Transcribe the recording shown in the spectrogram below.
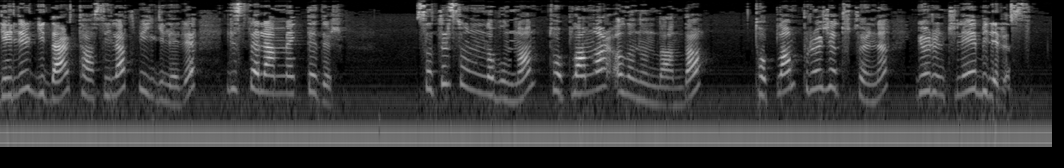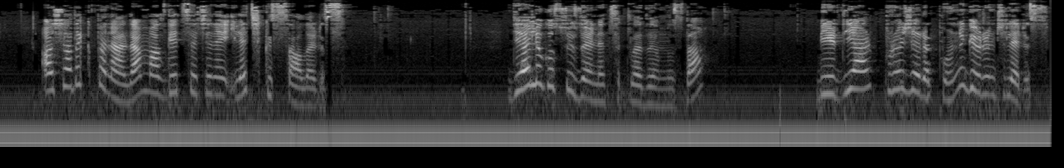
gelir gider tahsilat bilgileri listelenmektedir. Satır sonunda bulunan toplamlar alanından da toplam proje tutarını görüntüleyebiliriz. Aşağıdaki panelden vazgeç seçeneği ile çıkış sağlarız. Diğer logosu üzerine tıkladığımızda bir diğer proje raporunu görüntüleriz.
